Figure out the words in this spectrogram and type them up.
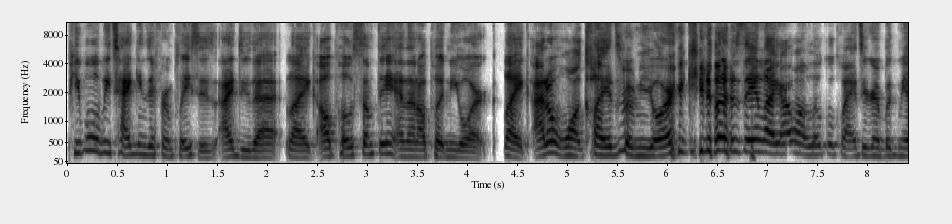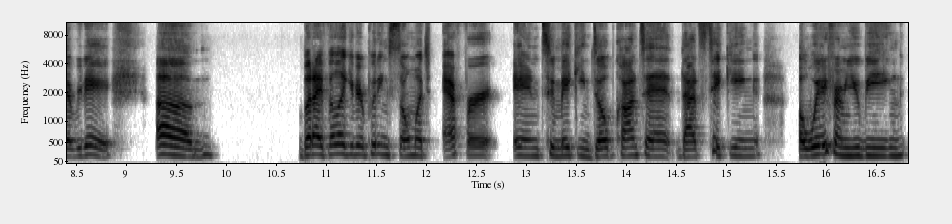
people will be tagging different places. I do that. Like I'll post something and then I'll put New York. Like I don't want clients from New York. You know what I'm saying? Like I want local clients who are gonna book me every day. Um, but I feel like if you're putting so much effort into making dope content, that's taking away from you being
